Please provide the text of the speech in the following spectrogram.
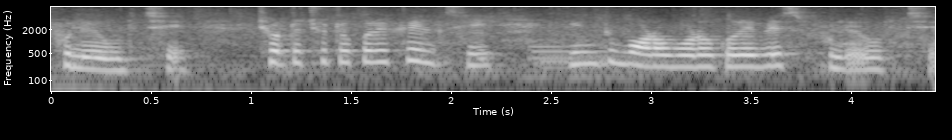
ফুলে উঠছে। ছোট ছোট করে ফেলছি, কিন্তু বড় বড় করে বেশ ফুলে উঠছে।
